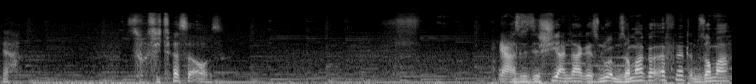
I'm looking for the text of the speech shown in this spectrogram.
Ja, so sieht das aus. Ja, also diese Skianlage ist nur im Sommer geöffnet. Im Sommer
